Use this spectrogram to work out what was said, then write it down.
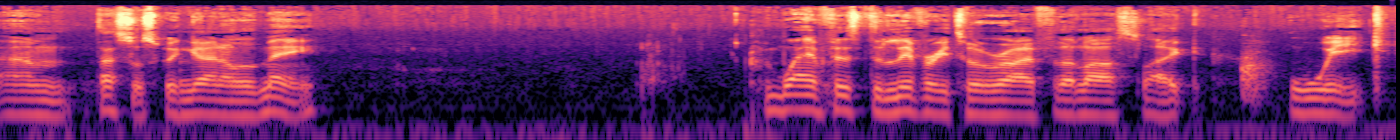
um, that's what's been going on with me. I'm waiting for this delivery to arrive for the last like week,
